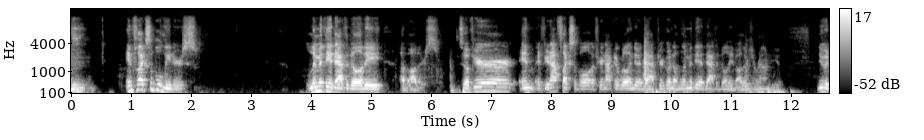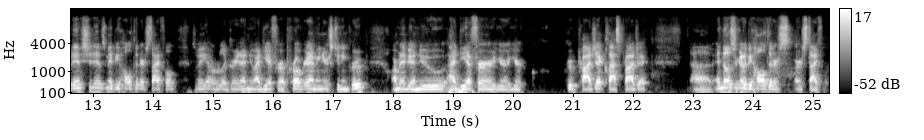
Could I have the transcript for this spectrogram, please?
inflexible leaders limit the adaptability of others. So if you're in, if you're not flexible, if you're not willing to adapt, you're going to limit the adaptability of others around you. New initiatives may be halted or stifled. So maybe you have a really great new idea for a program in your student group, or maybe a new idea for your your group project, class project, uh, and those are going to be halted or, or stifled.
